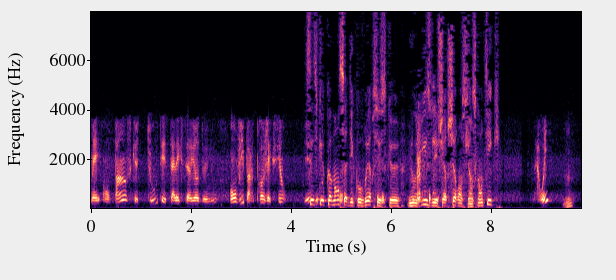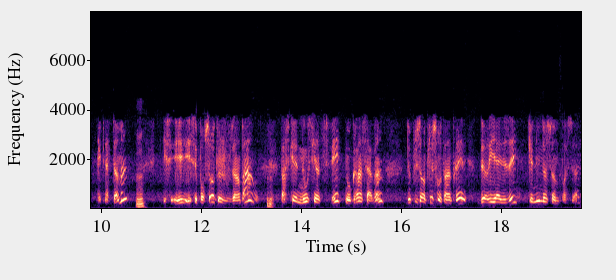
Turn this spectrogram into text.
Mais on pense que tout est à l'extérieur de nous. On vit par projection. C'est ce que commence à découvrir, c'est ce que nous disent les chercheurs en sciences quantiques. Ben oui, Hmm. exactement. Hmm. Et, c'est- pour ça que je vous en parle. Mm. Parce que nos scientifiques, nos grands savants, de plus en plus sont en train de réaliser que nous ne sommes pas seuls.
